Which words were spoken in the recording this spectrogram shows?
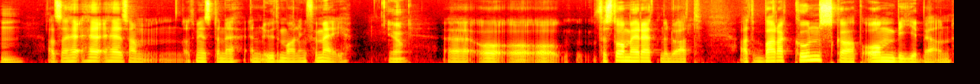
Mm. Alltså här, är som åtminstone en utmaning för mig. Ja. Eh, och, och, och förstå mig rätt nu då att, att bara kunskap om Bibeln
